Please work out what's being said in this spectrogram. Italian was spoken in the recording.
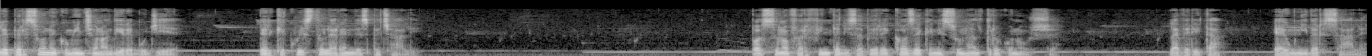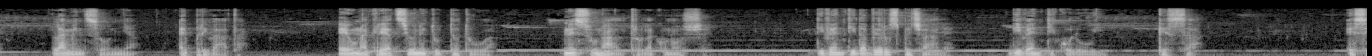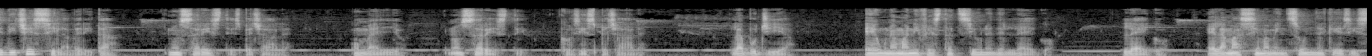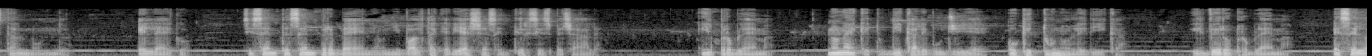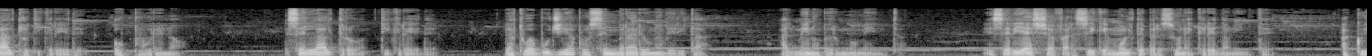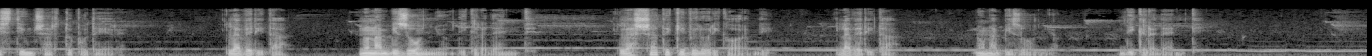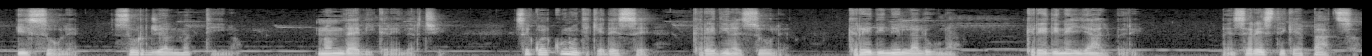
Le persone cominciano a dire bugie perché questo le rende speciali. Possono far finta di sapere cose che nessun altro conosce. La verità è universale, la menzogna è privata. È una creazione tutta tua, nessun altro la conosce. Diventi davvero speciale, diventi colui che sa. E se dicessi la verità, non saresti speciale, o meglio, non saresti così speciale. La bugia è una manifestazione dell'ego. L'ego è la massima menzogna che esista al mondo e l'ego si sente sempre bene ogni volta che riesce a sentirsi speciale. Il problema non è che tu dica le bugie o che tu non le dica. Il vero problema è se l'altro ti crede oppure no. Se l'altro ti crede, la tua bugia può sembrare una verità, almeno per un momento. E se riesci a far sì che molte persone credano in te, acquisti un certo potere. La verità non ha bisogno di credenti. Lasciate che ve lo ricordi. La verità non ha bisogno di credenti. Il sole sorge al mattino. Non devi crederci se qualcuno ti chiedesse credi nel sole, credi nella luna, credi negli alberi, penseresti che è pazzo.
